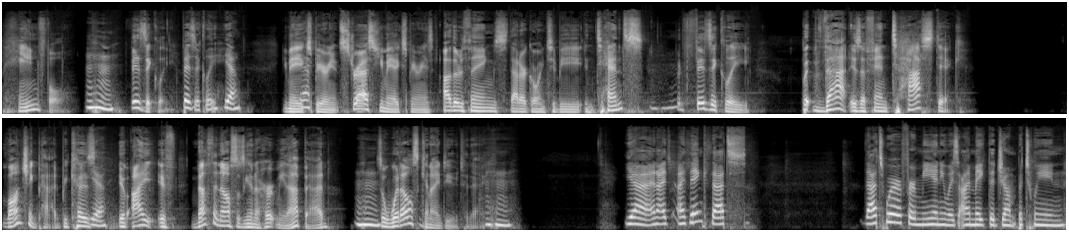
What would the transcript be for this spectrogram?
painful Mm-hmm. physically. Physically, yeah. You may Yeah. experience stress, you may experience other things that are going to be intense, Mm-hmm. but physically, but that is a fantastic launching pad because Yeah. if I if nothing else is going to hurt me that bad, Mm-hmm. so what else can I do today? Yeah, and I I think that's that's where for me anyways I make the jump between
